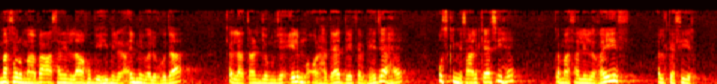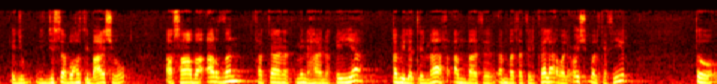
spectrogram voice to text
مثر ما بعث اللہ به من العلم والہدا، کہ اللہ تعالیٰ نے جو مجھے علم اور ہدایت دے کر بھیجا ہے، اس کی مثال کیسی ہے؟ کہ مثل الغیث الکثیر، کہ جو جس سے بہت سی بارش ہو، اصاب ارضن فکانت منہا نقیہ قبیلت الماء امبتت القلع والعشب والکثیر تو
